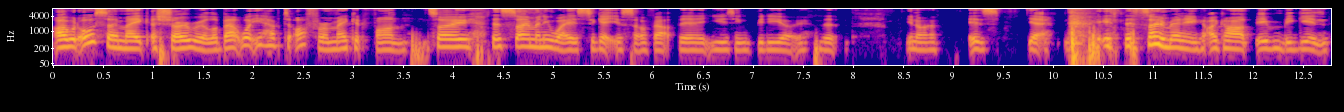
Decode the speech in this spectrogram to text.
I would also make a show reel about what you have to offer and make it fun. So there's so many ways to get yourself out there using video that you know is yeah, it, there's so many I can't even begin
